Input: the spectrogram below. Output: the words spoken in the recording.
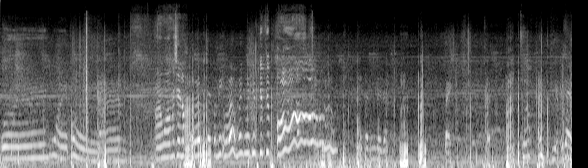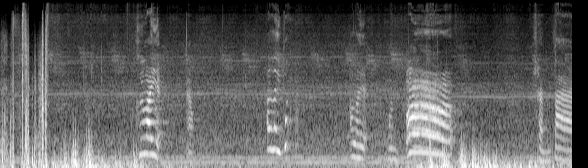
โอ้ยโอ้ยโอ้ยอ่าไม่ใช่หรอกเออไม่ใช่ตัวนี้เออไม่ใช่จุ๊บจิ๊บจิ๊บโอ้ไม่ใช่คันนี้เลยนะไปชึบไอ้เหี้ยไม่ได้เลยคืออะไรอะอ้าวอะไรวะอะไรอะมันอ้าฉันตาย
